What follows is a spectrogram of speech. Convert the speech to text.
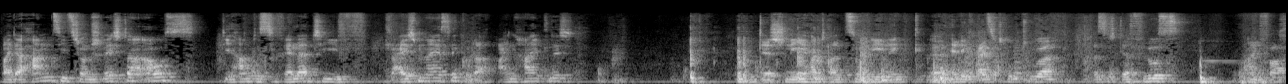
Bei der Hand sieht es schon schlechter aus. Die Hand ist relativ gleichmäßig oder einheitlich der Schnee hat halt so wenig äh, Helligkeitsstruktur, dass sich der Fluss einfach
